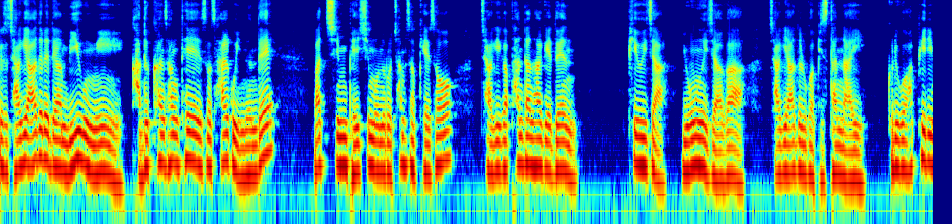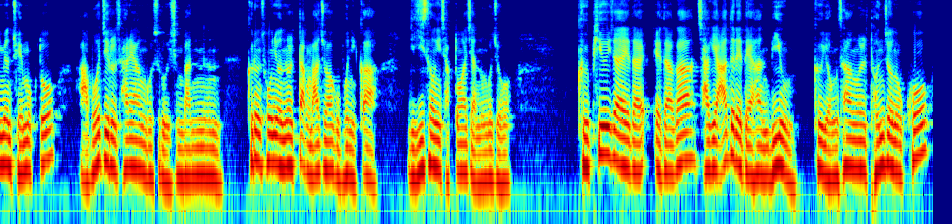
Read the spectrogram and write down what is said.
그래서 자기 아들에 대한 미움이 가득한 상태에서 살고 있는데 마침 배심원으로 참석해서 자기가 판단하게 된 피의자, 용의자가 자기 아들과 비슷한 나이, 그리고 하필이면 죄목도 아버지를 살해한 것으로 의심받는 그런 소년을 딱 마주하고 보니까 이성이 작동하지 않는 거죠. 그 피의자에다가 자기 아들에 대한 미움, 그 영상을 던져놓고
